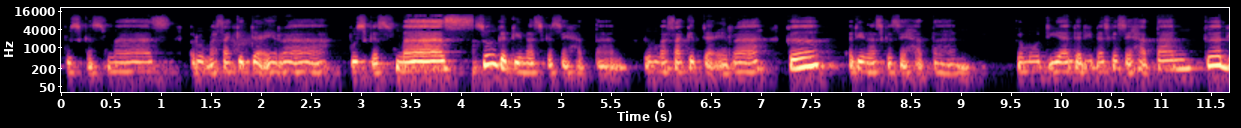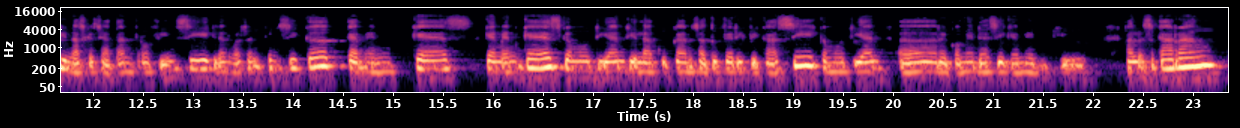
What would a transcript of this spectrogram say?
puskesmas, rumah sakit daerah, puskesmas, langsung ke dinas kesehatan, rumah sakit daerah ke dinas kesehatan kemudian dari dinas kesehatan ke dinas kesehatan provinsi dan provinsi ke Kemenkes, Kemenkes kemudian dilakukan satu verifikasi, kemudian uh, rekomendasi Kemenkyu. Kalau sekarang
